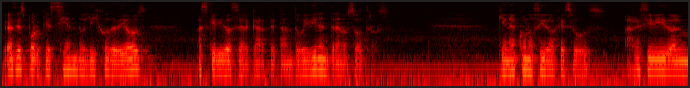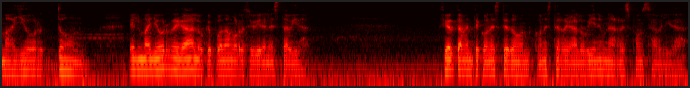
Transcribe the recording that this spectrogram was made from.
Gracias porque siendo el Hijo de Dios, has querido acercarte tanto, vivir entre nosotros. Quien ha conocido a Jesús ha recibido el mayor don, el mayor regalo que podamos recibir en esta vida. Ciertamente con este don, con este regalo viene una responsabilidad,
